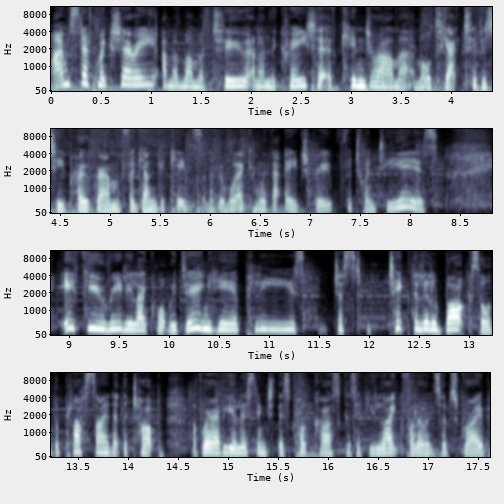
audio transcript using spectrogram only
I'm Stef McSherry. I'm a mum of two, and I'm the creator of Kinderama, a multi activity program for younger kids. And I've been working with that age group for 20 years. If you really like what we're doing here, please just tick the little box or the plus sign at the top of wherever you're listening to this podcast. Because if you like, follow, and subscribe,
